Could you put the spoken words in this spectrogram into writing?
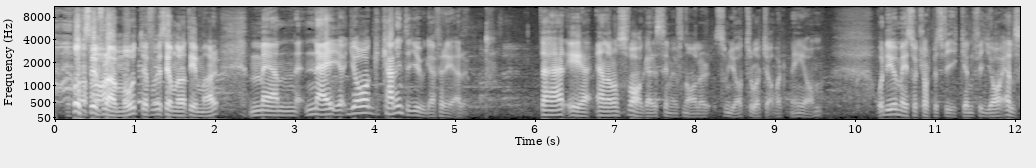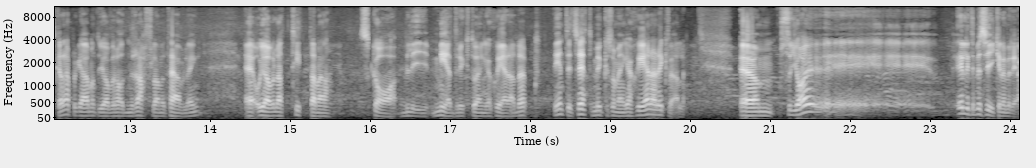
att se fram emot. Det får vi se om några timmar. Men nej, jag kan inte ljuga för er. Det här är en av de svagare semifinaler som jag tror att jag har varit med om. Och det gör mig såklart besviken för jag älskar det här programmet och jag vill ha en rafflande tävling. Eh, och jag vill att tittarna ska bli medryckta och engagerade. Det är inte så jättemycket som engagerar ikväll. Ehm, så jag är, lite besviken över det.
